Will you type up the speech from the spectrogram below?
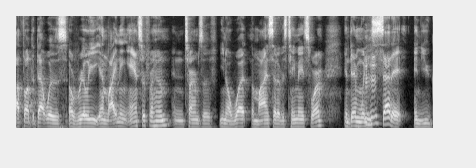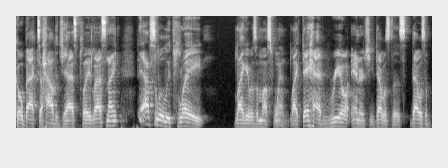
I thought that that was a really enlightening answer for him in terms of, you know, what the mindset of his teammates were. And then when he mm-hmm. said it and you go back to how the Jazz played last night, they absolutely played like it was a must win. Like they had real energy. That was the that was a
